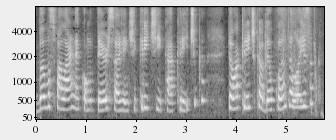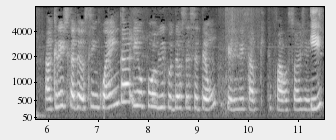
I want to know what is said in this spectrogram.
vamos falar, né, como terça a gente critica a crítica. Então a crítica deu quanto, Heloísa? A crítica deu 50 e o público deu 61, porque ninguém sabe o que, que fala, só a gente. E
